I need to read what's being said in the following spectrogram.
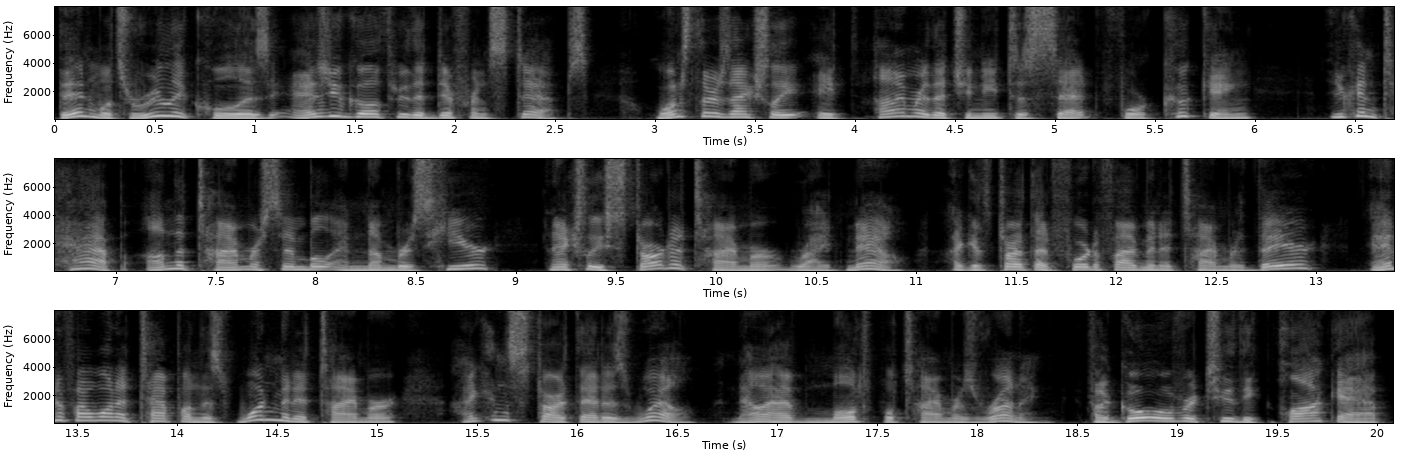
Then what's really cool is as you go through the different steps, once there's actually a timer that you need to set for cooking, you can tap on the timer symbol and numbers here and actually start a timer right now. I can start that four to five minute timer there. And if I want to tap on this one minute timer, I can start that as well. Now I have multiple timers running. If I go over to the clock app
